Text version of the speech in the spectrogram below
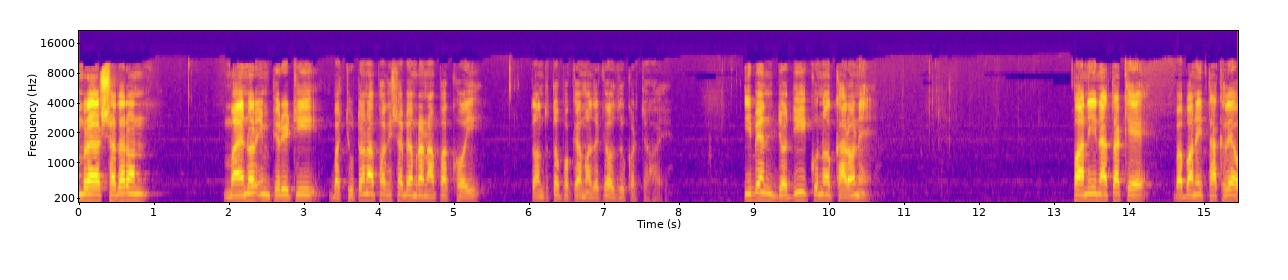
আমরা সাধারণ মাইনর ইম্পিউরিটি বা চুটা নাফাক হিসাবে আমরা নাফাক হই, তো অন্তত পক্ষে আমাদেরকে অজু করতে হয়। ইভেন যদি কোনো কারণে পানি না থাকে বা পানি থাকলেও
